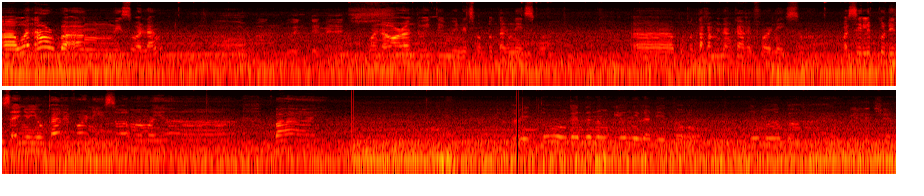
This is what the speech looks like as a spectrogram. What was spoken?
Ah, one hour ba ang Nezwa lang? Hour and 20 minutes. 1 hour and 20 minutes papuntang Neswa. Ah, pupunta kami ng Carrefour Neswa. Pasilip ko din sa inyo yung Carrefour Neswa mamaya. Bye! Ito, ang ganda ng view nila dito. oh. Yung mga bahay. Village yan.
